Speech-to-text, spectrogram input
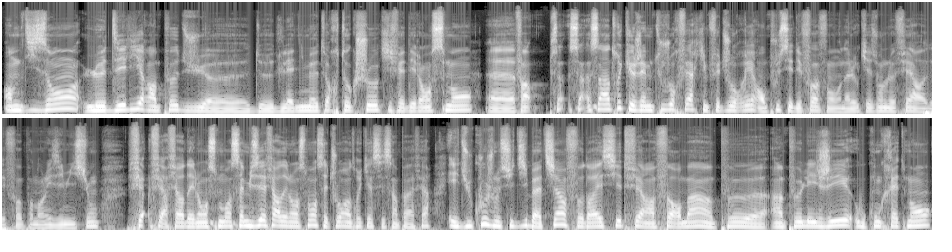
en me disant le délire un peu du de, l'animateur talk show qui fait des lancements. Enfin, c'est- un truc que j'aime toujours faire, qui me fait toujours rire. En plus, et des fois, on a l'occasion de le faire des fois pendant les émissions, faire faire, des lancements, s'amuser à faire des lancements, c'est toujours un truc assez sympa à faire. Et du coup, je me suis dit bah tiens, faudrait essayer de faire un format un peu un peu léger où concrètement,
